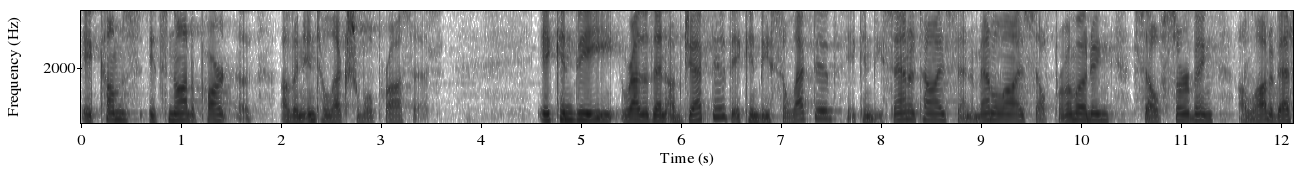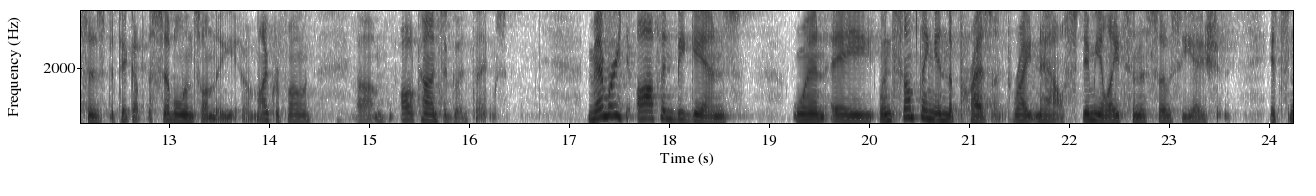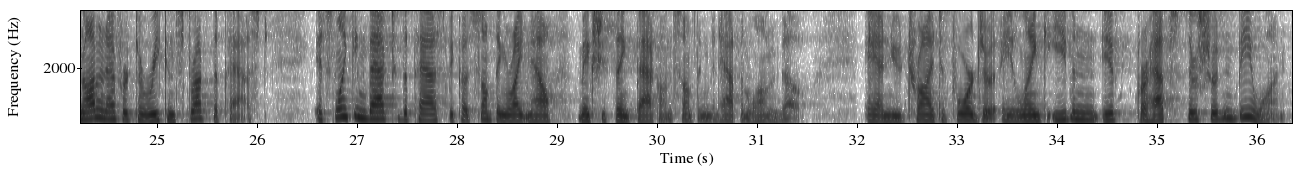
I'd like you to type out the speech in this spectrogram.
It comes, it's not a part of, an intellectual process. It can be, rather than objective, it can be selective, it can be sanitized, sentimentalized, self promoting, self serving, a lot of S's to pick up the sibilants on the uh, microphone, um, all kinds of good things. Memory often begins when, a, when something in the present, right now, stimulates an association. It's not an effort to reconstruct the past. It's linking back to the past because something right now makes you think back on something that happened long ago and you try to forge a, a link even if perhaps there shouldn't be one.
